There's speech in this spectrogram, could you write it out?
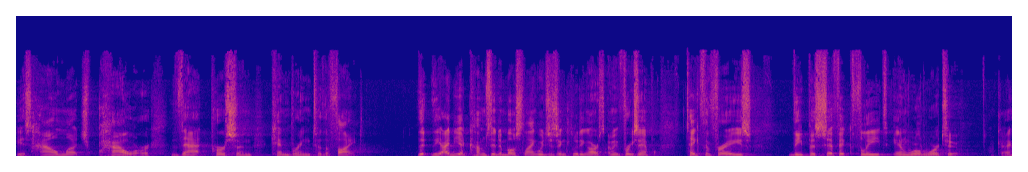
is how much power that person can bring to the fight. The, the idea comes into most languages, including ours. I mean, for example, take the phrase the Pacific Fleet in World War II, okay?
